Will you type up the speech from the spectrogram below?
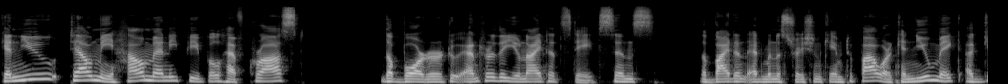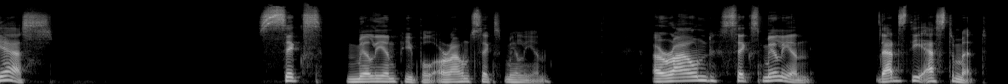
Can you tell me how many people have crossed the border to enter the United States since the Biden administration came to power? Can you make a guess? Six million people, around six million. Around six million. That's the estimate.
